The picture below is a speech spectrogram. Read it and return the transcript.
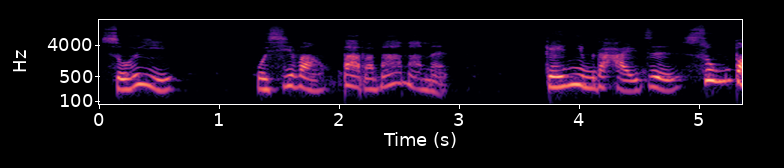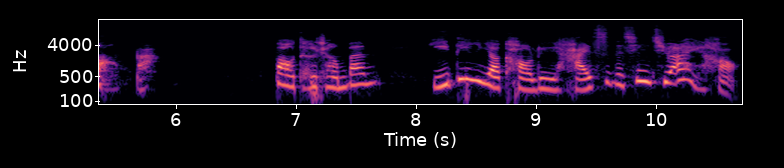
所以，我希望爸爸妈妈们给你们的孩子松绑吧，报特长班。一定要考虑孩子的兴趣爱好，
